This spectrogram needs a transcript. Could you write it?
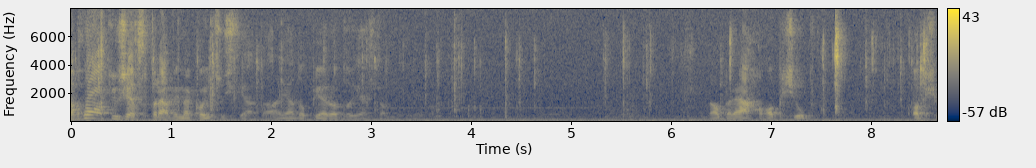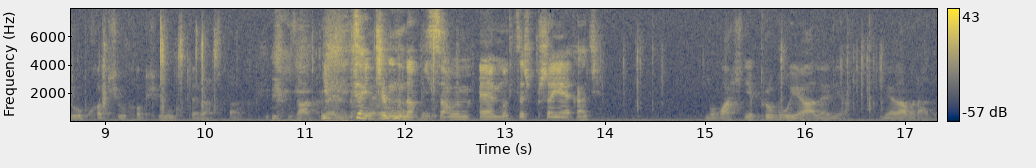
No chłop już jest prawie na końcu świata, a ja dopiero dojeżdżam. Dobra, hop siup. Hop siup, hop siup, hop siup. Teraz tak. Zakręt. Tutaj czemu napisałem M? Chcesz przejechać. No właśnie próbuję, ale nie. Nie dam rady.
